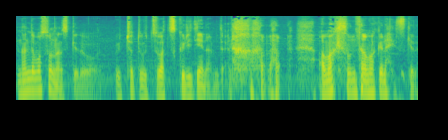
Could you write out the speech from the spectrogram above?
何でもそうなんですけどちょっと器作りてえなみたいな。甘くそんな甘くないですけど。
